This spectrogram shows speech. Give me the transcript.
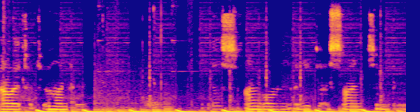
I'll wait till 200 this, I'm going, I need to assign somebody.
